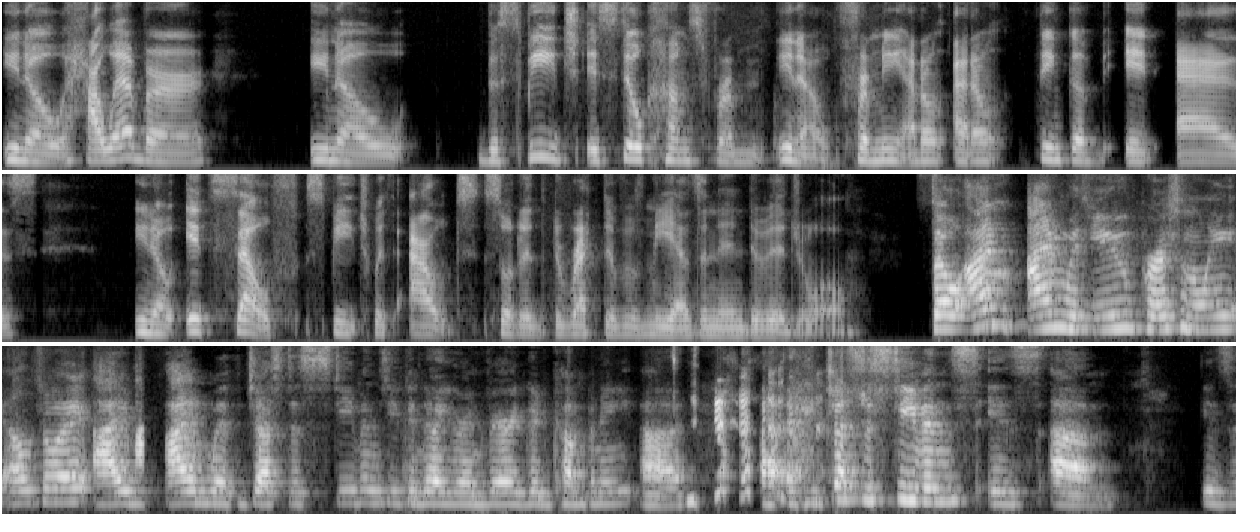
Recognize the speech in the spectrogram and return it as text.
You know however you know the speech it still comes from you know from me. I don't i don't think of it as you know itself speech without sort of the directive of me as an individual so I'm I'm with you personally, L. Joy. I'm I'm with Justice Stevens. You can know you're in very good company. Uh, uh, Justice Stevens is um, is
